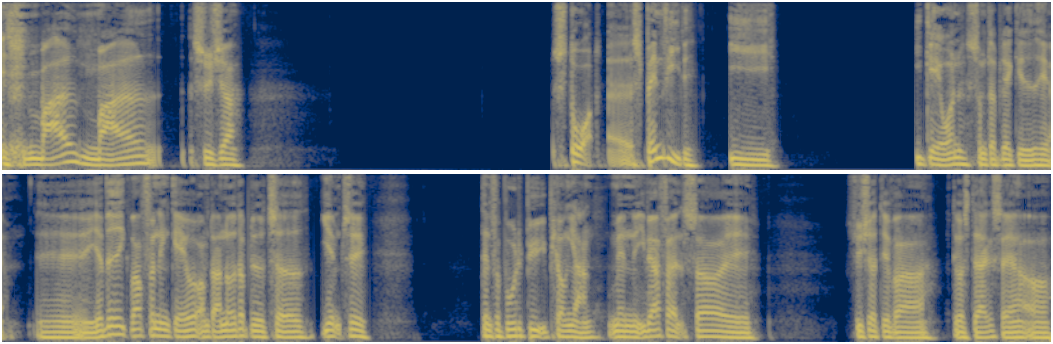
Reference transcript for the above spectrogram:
et meget, meget, synes jeg, stort øh, spændvide i, i gaverne, som der bliver givet her. Øh, jeg ved ikke, hvad for en gave, om der er noget, der er blevet taget hjem til den forbudte by i Pyongyang, men i hvert fald så øh, synes jeg, det var, det var stærke sager at,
